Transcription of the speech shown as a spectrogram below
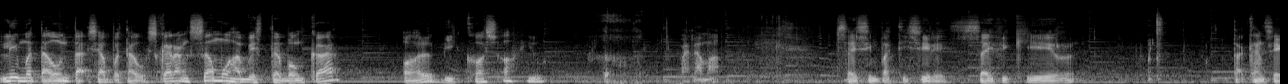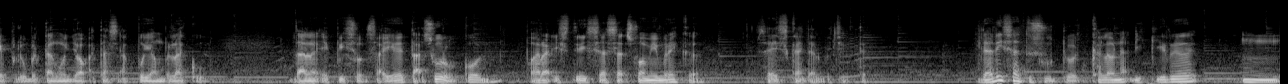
lima tahun tak siapa tahu sekarang semua habis terbongkar all because of you Alamak saya simpati serius. Saya fikir takkan saya perlu bertanggungjawab atas apa yang berlaku. Dalam episod saya tak suruh pun para isteri siasat suami mereka. Saya sekadar bercerita. Dari satu sudut, kalau nak dikira, hmm,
